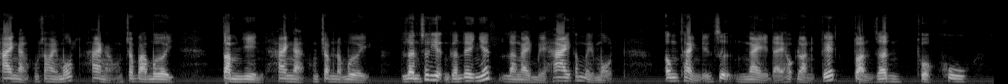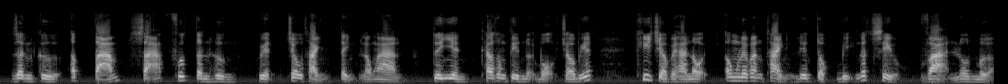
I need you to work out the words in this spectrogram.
2021-2030, tầm nhìn 2050 Lần xuất hiện gần đây nhất là ngày 12 tháng 11, ông Thành đến dự ngày Đại hội đoàn kết toàn dân thuộc khu dân cư ấp 8 xã Phước Tân Hưng, huyện Châu Thành, tỉnh Long An. Tuy nhiên, theo thông tin nội bộ cho biết, khi trở về Hà Nội, ông Lê Văn Thành liên tục bị ngất xỉu và nôn mửa.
